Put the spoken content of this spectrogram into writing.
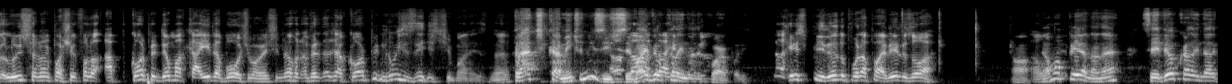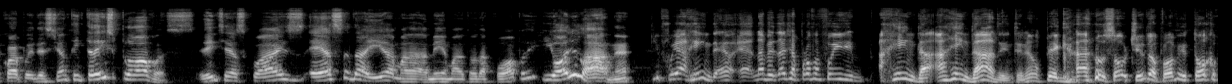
Luiz Fernando Pacheco falou: a Corp deu uma caída boa ultimamente. Não, na verdade a Corp não existe mais, né? Praticamente não existe. Ela Você tá, vai ver tá o calendário da Corp ali. Tá respirando por aparelhos, ó. Ó, é uma pena, né? Você vê o calendário Corpore desse ano, tem três provas, entre as quais essa daí, a meia maratona da Copa, e olhe lá, né? Que foi arrendada. É, é, na verdade, a prova foi arrenda, arrendada, entendeu? Pegaram só o tiro da prova e tocam,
